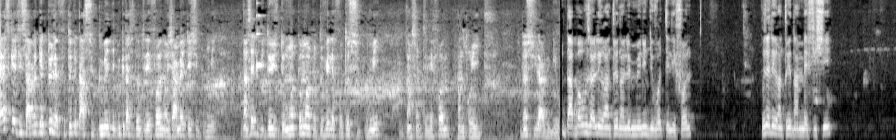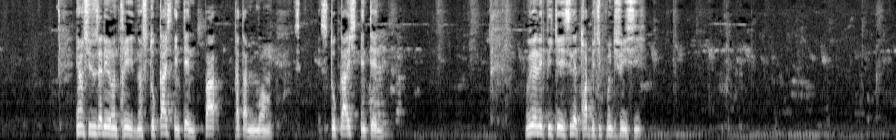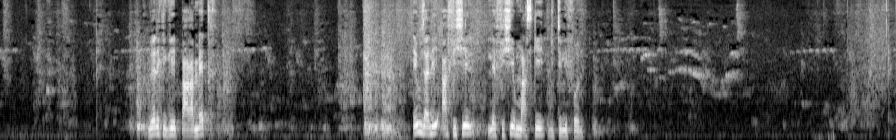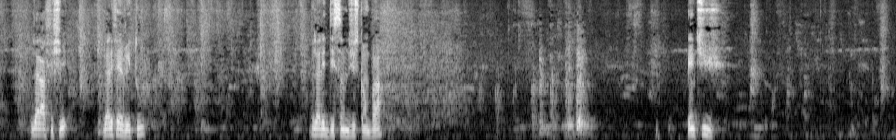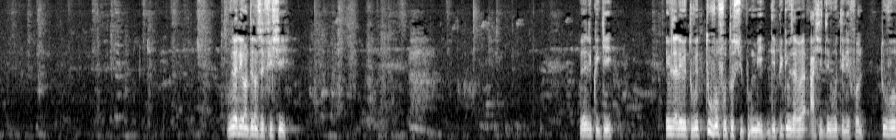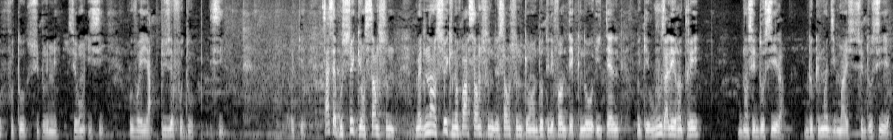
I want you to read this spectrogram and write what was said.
Est-ce que tu savais que toutes les photos que tu as supprimées depuis que tu as acheté ton téléphone n'ont jamais été supprimées? Dans cette vidéo, je te montre comment retrouver les photos supprimées dans son téléphone Android. Donc, sur la vidéo. D'abord, vous allez rentrer dans le menu de votre téléphone. Vous allez rentrer dans mes fichiers. Et ensuite, vous allez rentrer dans stockage interne, pas carte à mémoire. Stockage interne. Vous allez cliquer ici les trois petits points qui sont ici. Vous allez cliquer paramètres. Et vous allez afficher les fichiers masqués du téléphone. Vous allez afficher. Vous allez faire retour. Vous allez descendre jusqu'en bas. Peinture. Vous allez rentrer dans ce fichier. Vous allez cliquer et vous allez retrouver tous vos photos supprimées depuis que vous avez acheté vos téléphones tous vos photos supprimées seront ici. Vous voyez, il y a plusieurs photos ici. Ok. Ça, c'est pour ceux qui ont Samsung. Maintenant, ceux qui n'ont pas Samsung, de Samsung, qui ont d'autres téléphones Techno, Itel, ok, vous allez rentrer dans ce dossier-là. Document d'image, ce dossier.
